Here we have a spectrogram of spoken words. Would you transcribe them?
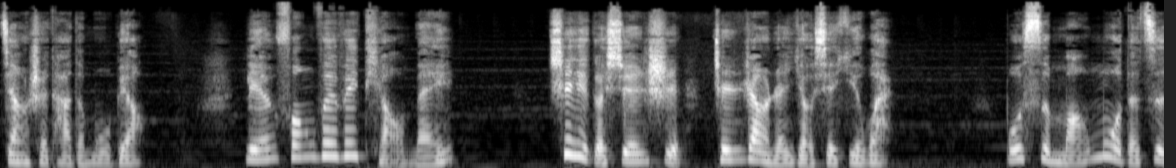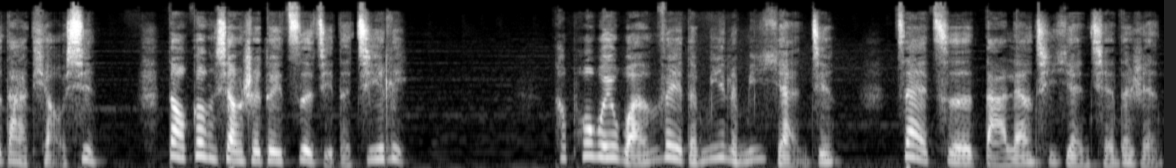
将是他的目标。连峰微微挑眉，这个宣誓真让人有些意外，不似盲目的自大挑衅，倒更像是对自己的激励。他颇为玩味的眯了眯眼睛，再次打量起眼前的人。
